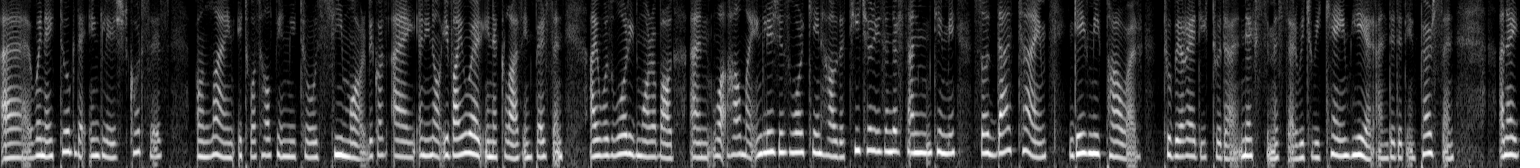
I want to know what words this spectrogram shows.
uh, when I took the English courses, online it was helping me to see more because i and you know if i were in a class in person i was worried more about and what, how my english is working how the teacher is understanding me. So that time gave me power to be ready to the next semester which we came here and did it in person. And i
